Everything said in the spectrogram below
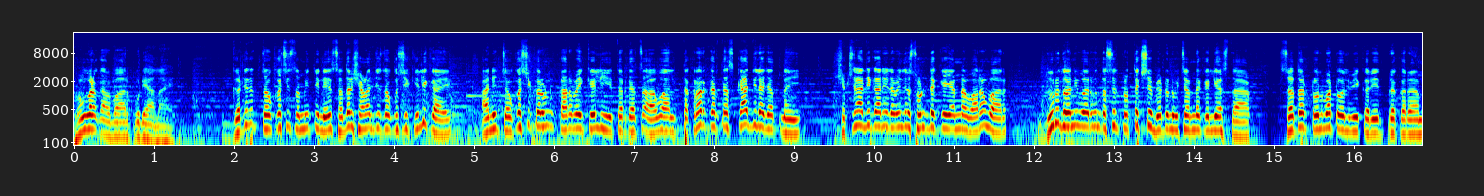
भोंगळ कारभार पुढे आला आहे. गठित चौकशी समितीने सदर शाळांची चौकशी केली काय? आणि चौकशी करून कारवाई केली तर त्याचा अहवाल तक्रारकर्त्यास का दिला जात नाही? शिक्षणाधिकारी रवींद्र सोनटके यांना वारंवार दूरध्वनीवरून तसेच प्रत्यक्ष भेटून विचारणा केली असता सतत टोलबाटोलवी करीत प्रकरण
